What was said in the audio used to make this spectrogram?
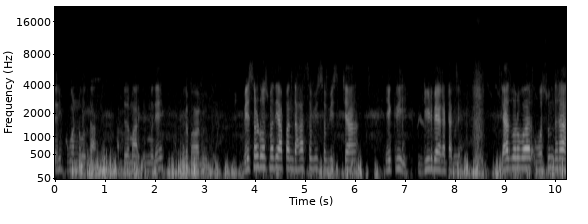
तरी फुगण न होता आपल्याला मार्केटमध्ये त्याला भाव मिळतो. बेसर डोसमध्ये आपण दहा सव्वीस सव्वीसच्या एकरी दीड बॅगा टाकल्या. त्याचबरोबर वसुंधरा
